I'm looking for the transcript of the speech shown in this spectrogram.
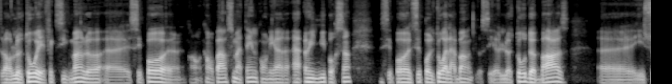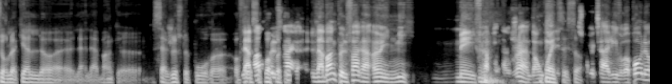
Alors, le taux, effectivement, là, euh, c'est pas, euh, quand, on parle ce matin qu'on est à, 1,5% c'est pas, pas le taux à la banque, c'est le taux de base et sur lequel la, banque s'ajuste pour offrir la banque, la banque peut le faire à 1,5 mais il ne fera pas d'argent. Donc, c'est ça. que ça n'arrivera pas, là,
